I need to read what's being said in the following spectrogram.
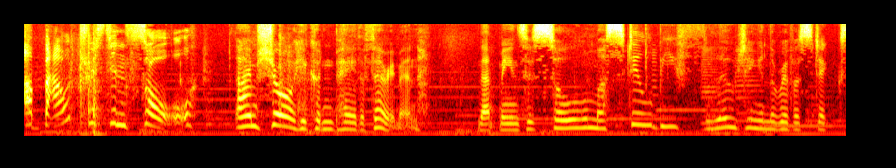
About Tristan's soul. I'm sure he couldn't pay the ferryman. That means his soul must still be floating in the river Styx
